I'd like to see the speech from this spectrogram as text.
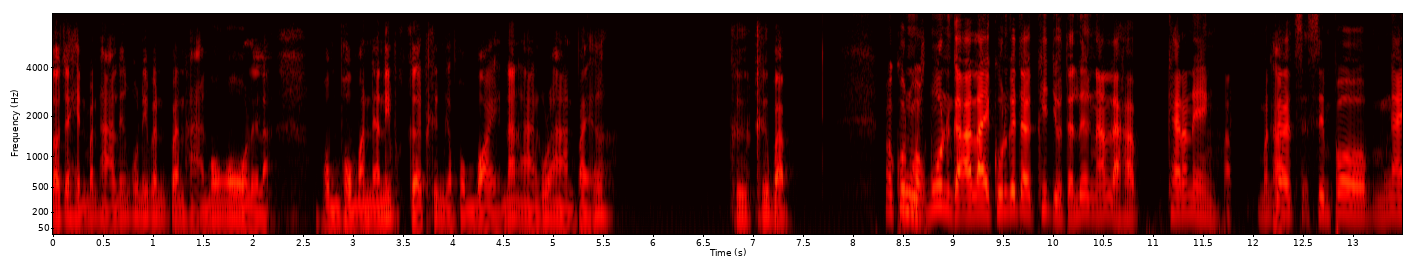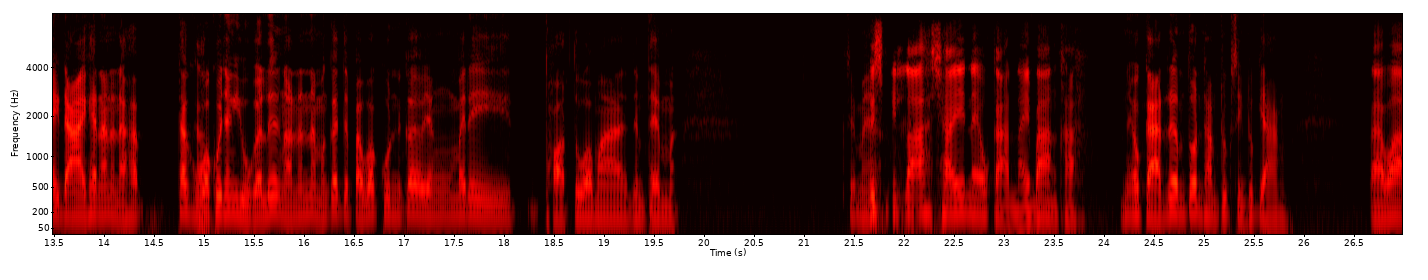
เราจะเห็นปัญหาเรื่องพวกนี้เป็นปัญหาโง่ๆเลยล่ะ ผมผมอันอันนี้เกิดขึ้นกับผมบ่อย นั่งอ่านกุรอานไป เออ คือคือแบบเมื่อคุณพูดหมกมุ่นกับอะไรคุณก็จะคิดอยู่แต่เรื่องนั้นแหละครับ แค่นั้นเองครับมันก็ simple ง่ายดายแค่นั้นนะนะครับ ถ้าหัวครับคุณยังอยู่กับเรื่องเหล่านั้นนะมันก็จะแปลว่าคุณก็ยังไม่ได้ถอดตัวมาเต็มๆอะใช่ไหมฮะبسم الله ใช้ในโอกาสไหนบ้างคะในโอกาสเริ่มต้นทำทุกสิ่งทุกอย่าง แปลว่า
